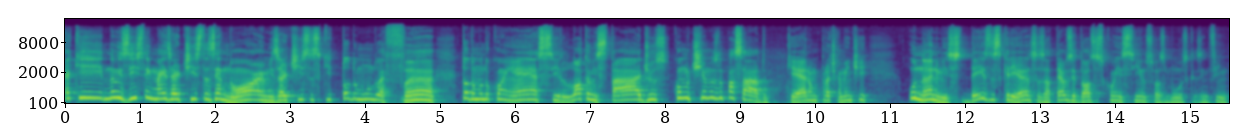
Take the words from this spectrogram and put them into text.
é que não existem mais artistas enormes, artistas que todo mundo é fã, todo mundo conhece, lotam estádios, como tínhamos no passado, que eram praticamente unânimes, desde as crianças até os idosos conheciam suas músicas, enfim.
